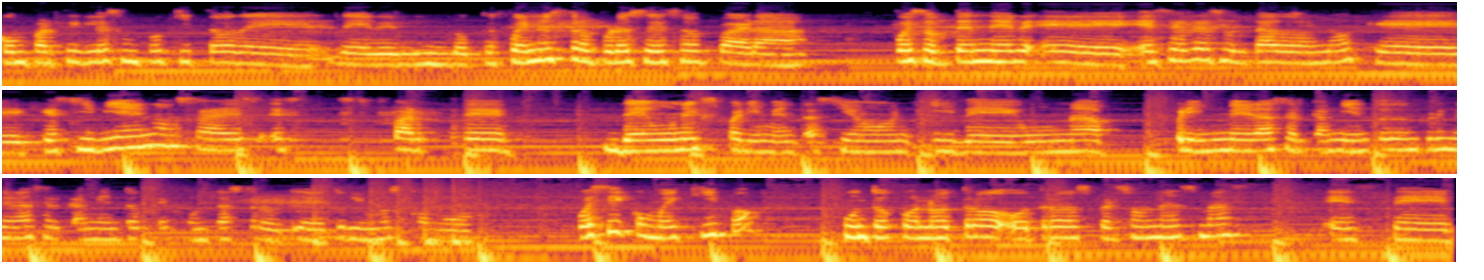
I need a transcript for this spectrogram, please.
compartirles un poquito de, de, de lo que fue nuestro proceso para pues obtener eh, ese resultado, ¿no? Que, que, si bien, o sea, es, es parte de una experimentación y de un primer acercamiento, de un primer acercamiento que juntas eh, tuvimos como, pues sí, como equipo, junto con otro, otras personas más, este,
